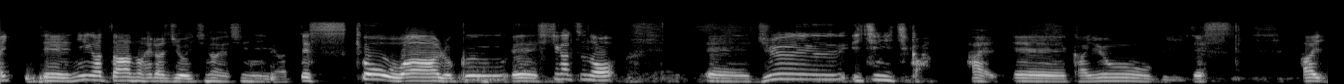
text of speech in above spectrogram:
はい。えー、新潟のヘラジオ一のシニアです。今日は6、えー、7月の、えー、11日か。はい。えー、火曜日です。はい。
